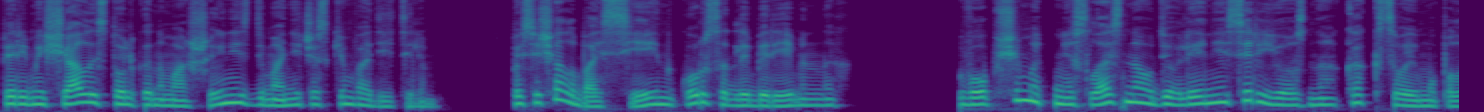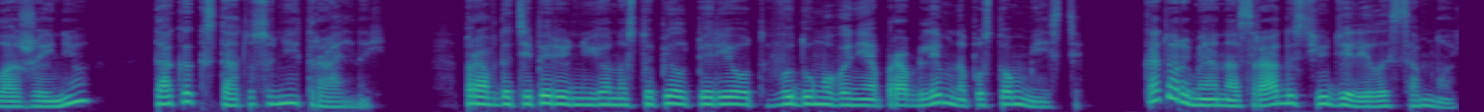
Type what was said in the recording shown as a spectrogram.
Перемещалась только на машине с демоническим водителем. Посещала бассейн, курсы для беременных. В общем, отнеслась на удивление серьезно как к своему положению, так и к статусу нейтральной. Правда, теперь у нее наступил период выдумывания проблем на пустом месте, которыми она с радостью делилась со мной.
